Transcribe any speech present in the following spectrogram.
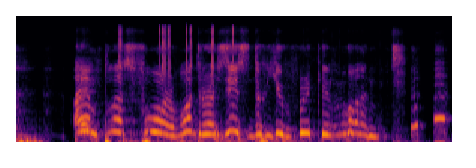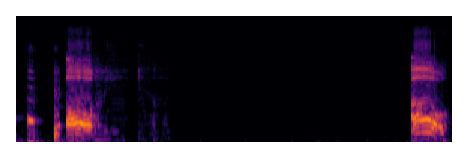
four. I am plus four. What resist do you freaking want? Oh, God. Oh,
